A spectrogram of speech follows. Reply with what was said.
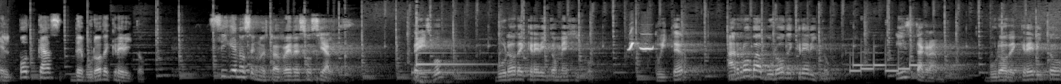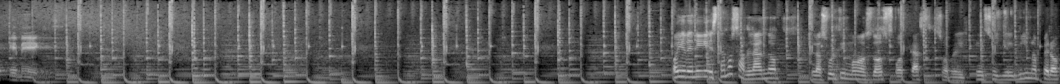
el podcast de Buró de Crédito. Síguenos en nuestras redes sociales. Facebook, Buró de Crédito México. Twitter, arroba Buró de Crédito. Instagram, Buró de Crédito MX. Oye, Denis, estamos hablando los últimos dos podcasts sobre el queso y el vino, pero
